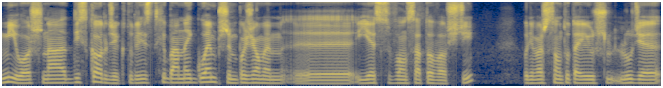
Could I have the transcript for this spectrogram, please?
Miłosz na Discordzie, który jest chyba najgłębszym poziomem yy, jest wąsatowości, ponieważ są tutaj już ludzie,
